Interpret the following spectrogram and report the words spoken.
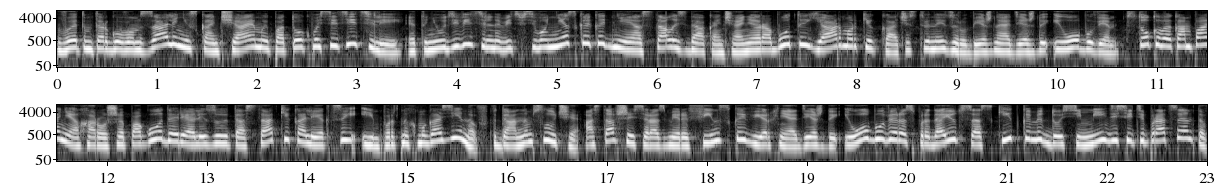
В этом торговом зале нескончаемый поток посетителей. Это неудивительно, ведь всего несколько дней осталось до окончания работы ярмарки качественной зарубежной одежды и обуви. Стоковая компания «Хорошая погода» реализует остатки коллекции импортных магазинов. В данном случае оставшиеся размеры финской верхней одежды и обуви распродают со скидками до 70%,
